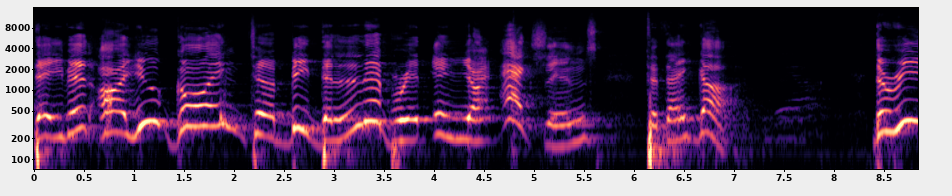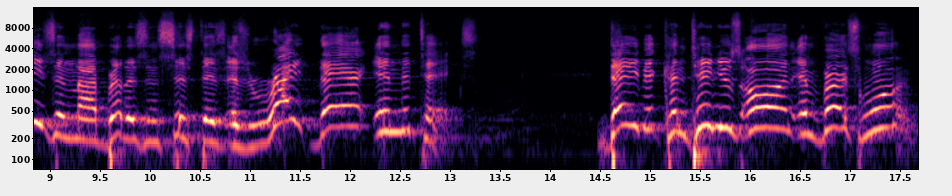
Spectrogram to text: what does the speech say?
David, are you going to be deliberate in your actions to thank God? The reason, my brothers and sisters, is right there in the text. David continues on in verse 1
